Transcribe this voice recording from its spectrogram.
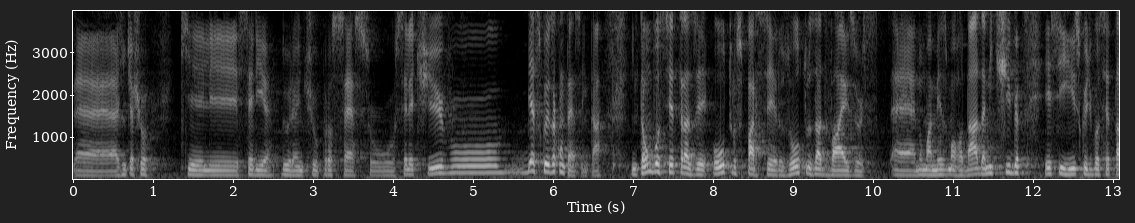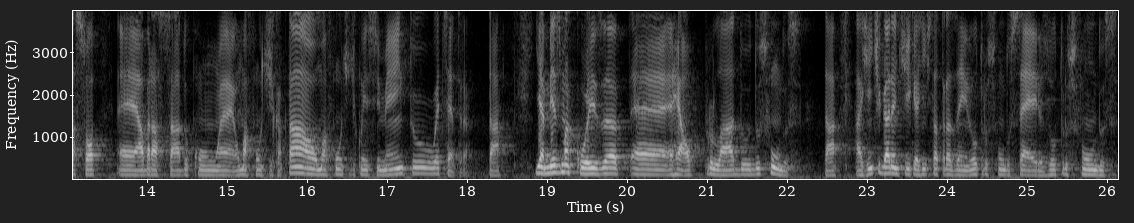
é, a gente achou que ele seria durante o processo seletivo e as coisas acontecem, tá? Então você trazer outros parceiros, outros advisors é, numa mesma rodada mitiga esse risco de você estar tá só é, abraçado com é, uma fonte de capital, uma fonte de conhecimento, etc. Tá? E a mesma coisa é, é real para o lado dos fundos. Tá? A gente garantir que a gente está trazendo outros fundos sérios, outros fundos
